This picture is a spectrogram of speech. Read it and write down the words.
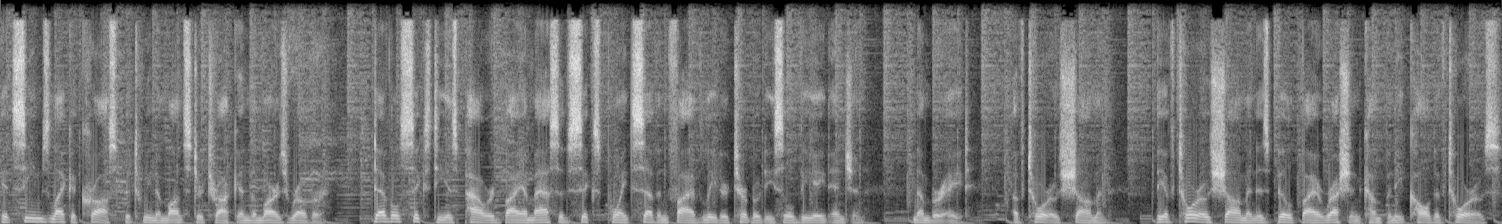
It seems like a cross between a monster truck and the Mars rover. Devel 60 is powered by a massive 6.75-liter turbodiesel V8 engine. Number 8. Avtoros Shaman. The Avtoros Shaman is built by a Russian company called Avtoros.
